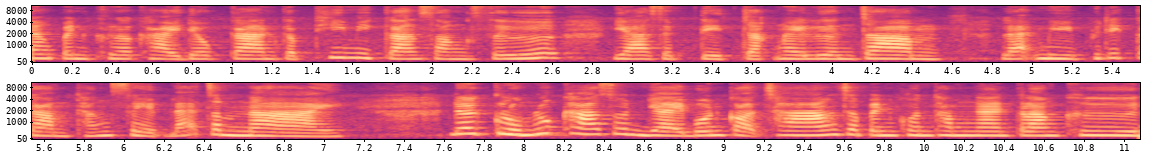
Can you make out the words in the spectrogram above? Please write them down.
ยังเป็นเครือข่ายเดียวกันกับที่มีการสั่งซื้อ ยาเสพติดจากในเรือนจำและมีพฤติกรรมทั้งเสพและจำหน่าย โดยกลุ่มลูกค้าส่วนใหญ่บนเกาะช้างจะเป็นคนทำงานกลางคืน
